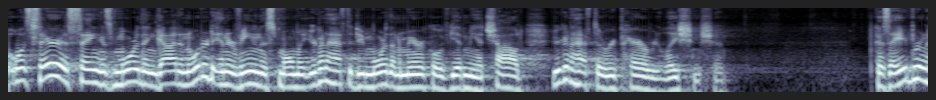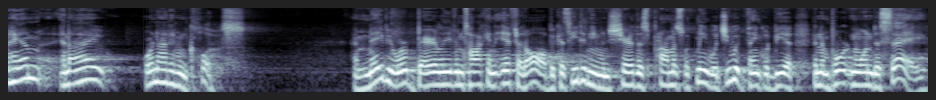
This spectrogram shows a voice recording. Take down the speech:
What Sarah is saying is more than God, in order to intervene in this moment, you're going to have to do more than a miracle of give me a child. You're going to have to repair a relationship. Because Abraham and I, we're not even close. And maybe we're barely even talking, if at all, because he didn't even share this promise with me, which you would think would be a, an important one to say.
